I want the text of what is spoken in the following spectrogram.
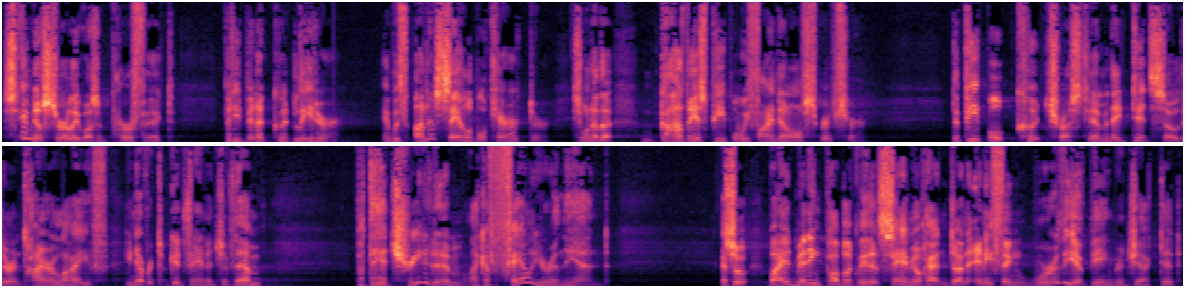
Samuel surely wasn't perfect, but he'd been a good leader and with unassailable character. He's one of the godliest people we find in all of Scripture. The people could trust him, and they did so their entire life. He never took advantage of them, but they had treated him like a failure in the end. And so, by admitting publicly that Samuel hadn't done anything worthy of being rejected,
